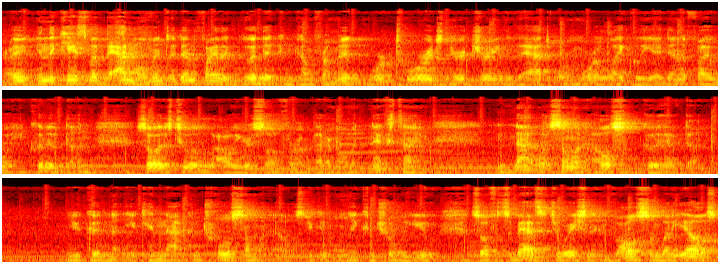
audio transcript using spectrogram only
Right? In the case of a bad moment, identify the good that can come from it, work towards nurturing that, or more likely, identify what you could have done so as to allow yourself for a better moment next time, not what someone else could have done. You could not, you cannot control someone else. You can only control you. So if it's a bad situation that involves somebody else,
